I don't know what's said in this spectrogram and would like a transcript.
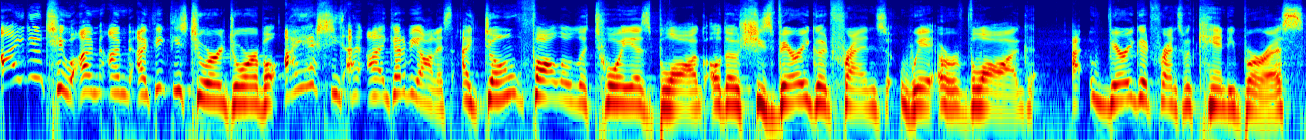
I do too. I'm, I'm, I think these two are adorable. I actually, I, I got to be honest. I don't follow Latoya's blog, although she's very good friends with or vlog. Very good friends with Kandi Burruss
